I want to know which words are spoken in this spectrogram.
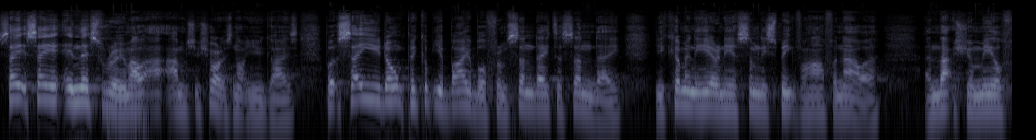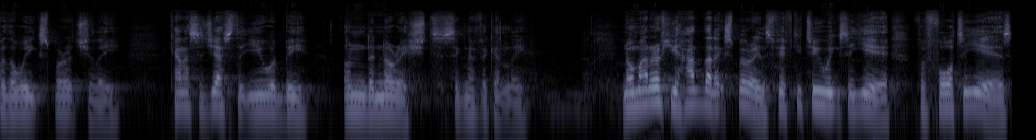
Say, say in this room, I, am sure it's not you guys, but say you don't pick up your Bible from Sunday to Sunday. You come in here and hear somebody speak for half an hour, and that's your meal for the week spiritually. Can I suggest that you would be undernourished significantly? No matter if you had that experience 52 weeks a year for 40 years,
